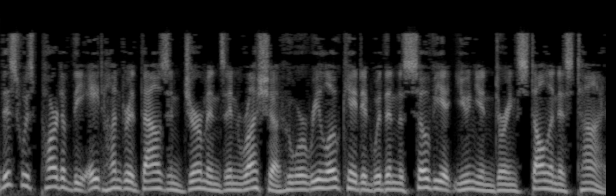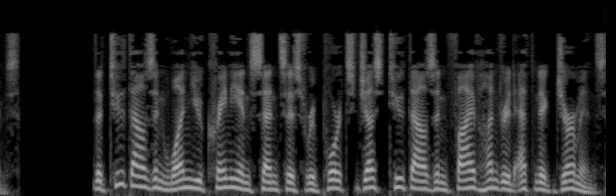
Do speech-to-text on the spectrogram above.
this was part of the 800,000 Germans in Russia who were relocated within the Soviet Union during Stalinist times. The 2001 Ukrainian census reports just 2,500 ethnic Germans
